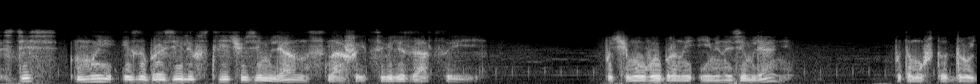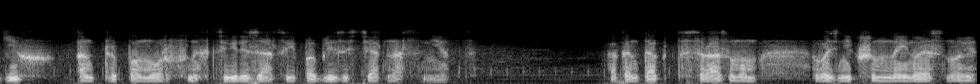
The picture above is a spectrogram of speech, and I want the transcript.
Здесь мы изобразили встречу землян с нашей цивилизацией. Почему выбраны именно земляне? Потому что других антропоморфных цивилизаций поблизости от нас нет. А контакт с разумом, возникшим на иной основе,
